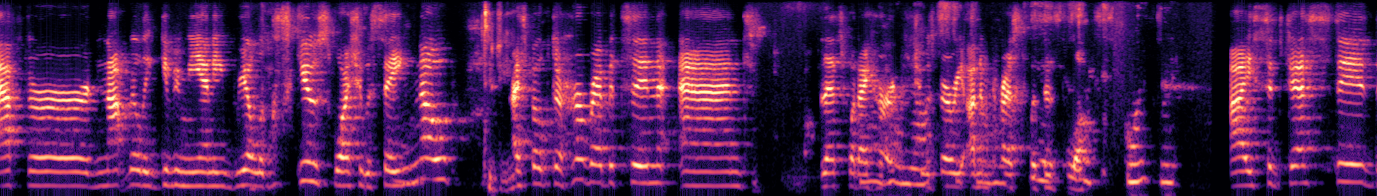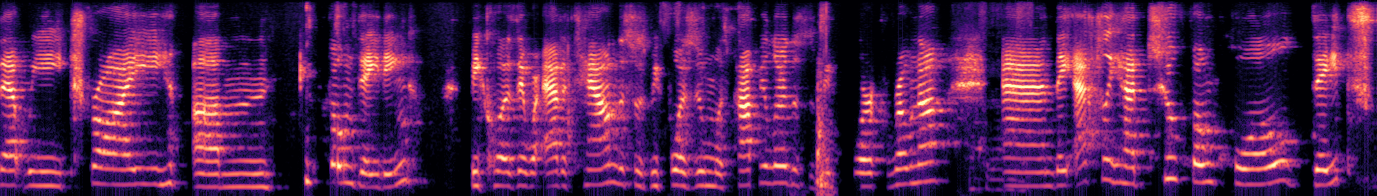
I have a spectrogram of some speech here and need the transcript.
after not really giving me any real excuse why she was saying no? I spoke to her Rebbetzin, and that's what I heard. She was very unimpressed with his looks. I suggested that we try um, phone dating because they were out of town. This was before Zoom was popular. This was before Corona. And they actually had two phone call dates.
